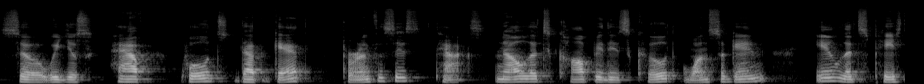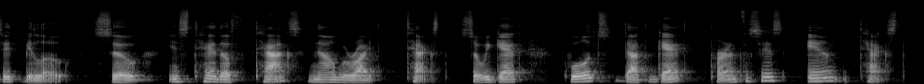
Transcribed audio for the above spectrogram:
So we just have quotes that get parentheses tags. Now let's copy this code once again and let's paste it below. So instead of tags, now we write text. So we get quotes that get parentheses and text.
